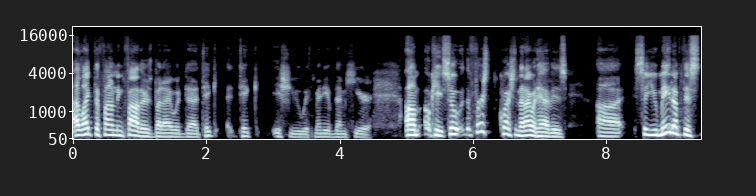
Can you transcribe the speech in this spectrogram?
I like the founding fathers, but I would uh, take take issue with many of them here. Um, okay, so the first question that I would have is, uh, so you made up this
